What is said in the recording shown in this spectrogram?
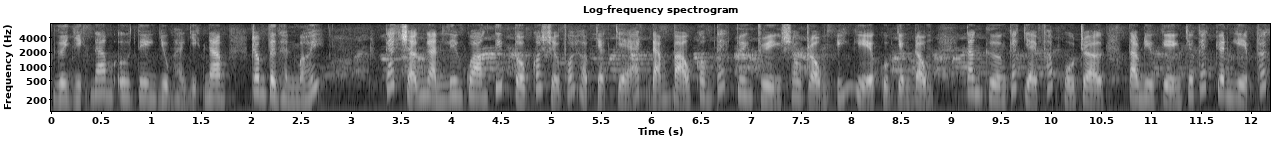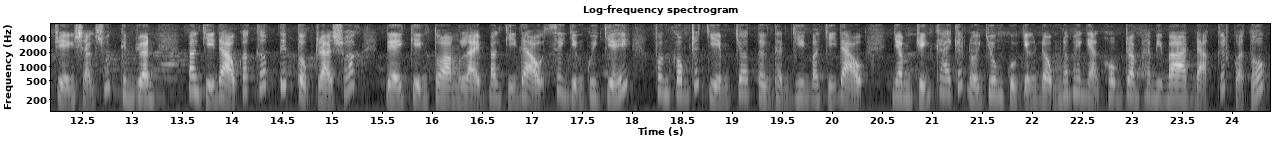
người Việt Nam ưu tiên dùng hàng Việt Nam trong tình hình mới. Các sở ngành liên quan tiếp tục có sự phối hợp chặt chẽ, đảm bảo công tác tuyên truyền sâu rộng ý nghĩa cuộc vận động, tăng cường các giải pháp hỗ trợ, tạo điều kiện cho các doanh nghiệp phát triển sản xuất kinh doanh. Ban chỉ đạo các cấp tiếp tục rà soát để kiện toàn lại ban chỉ đạo xây dựng quy chế, phân công trách nhiệm cho từng thành viên ban chỉ đạo nhằm triển khai các nội dung cuộc vận động năm 2023 đạt kết quả tốt.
